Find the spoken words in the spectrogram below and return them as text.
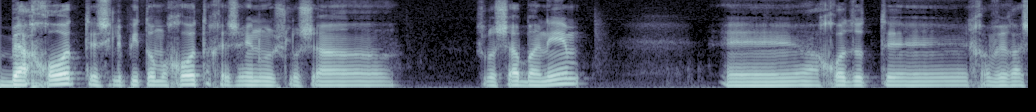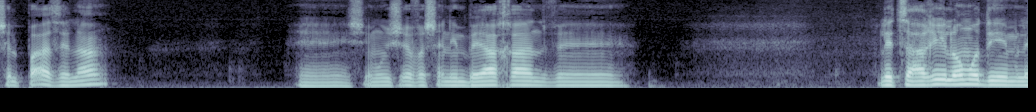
באחות, יש לי פתאום אחות, אחרי שהיינו שלושה, שלושה בנים. אה, האחות זאת אה, חברה של פז, אלה, אה, שהם היו שבע שנים ביחד, ולצערי לא מודיעים ל...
